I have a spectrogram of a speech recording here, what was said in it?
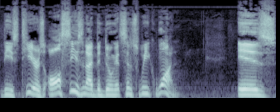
these tiers all season, I've been doing it since week one, is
